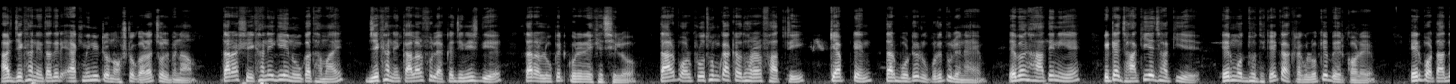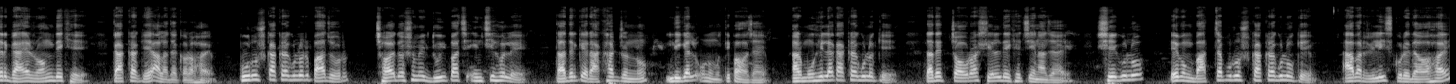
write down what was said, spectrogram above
আর যেখানে তাদের এক মিনিটও নষ্ট করা চলবে না। তারা সেখানে গিয়ে নৌকা থামায়, যেখানে কালারফুল একটা জিনিস দিয়ে তারা লোকেট করে রেখেছিল। তারপর প্রথম কাঁকড়া ধরার ফাঁদটি ক্যাপ্টেন তার বোটের উপরে তুলে নেয় এবং হাতে নিয়ে এটা ঝাঁকিয়ে ঝাঁকিয়ে এর মধ্য থেকে কাঁকড়াগুলোকে বের করে। এরপর তাদের গায়ের রং দেখে কাঁকড়াকে আলাদা করা হয়। পুরুষ কাঁকড়াগুলোর পাজর ছয় দশমিক দুই পাঁচ ইঞ্চি হলে তাদেরকে রাখার জন্য লিগ্যাল অনুমতি পাওয়া যায়। আর মহিলা কাঁকড়াগুলোকে তাদের চওড়া সেল দেখে চেনা যায়। সেগুলো এবং বাচ্চা পুরুষ কাঁকড়াগুলোকে আবার রিলিজ করে দেওয়া হয়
